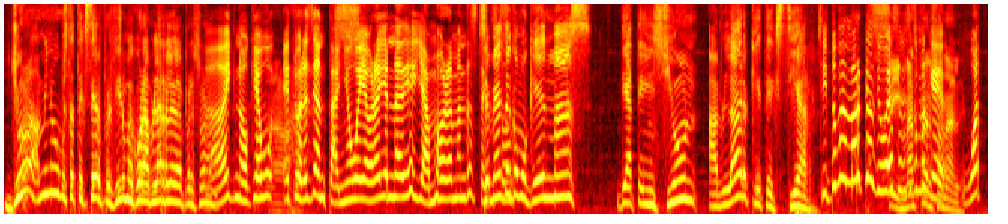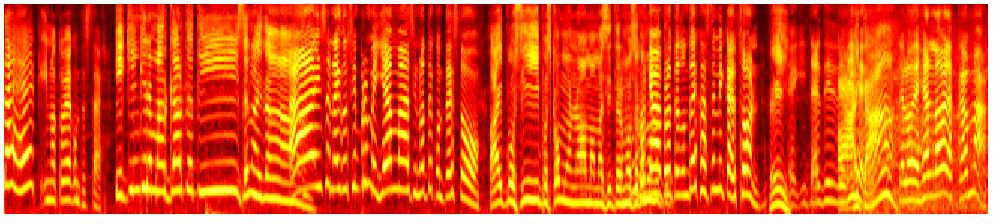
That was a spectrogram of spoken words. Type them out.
yo a mí no me gusta textear, prefiero mejor hablarle a la persona. Ay, no, que eh, tú eres de antaño, güey. Ahora ya nadie llama, ahora mandas texto. Se me hace como que es más de atención hablar que textear. Si tú me marcas, yo voy Sí, a hacer más así como personal. que, what the heck, y no te voy a contestar. ¿Y quién quiere marcarte a ti, Zenaida? Ay, Zenaido, siempre me llamas y no te contesto. Ay, pues sí, pues cómo no, mamacita hermosa. Porque ¿cómo me no preguntas, ¿dónde dejaste mi calzón? Ey. Eh, y te, te- te Ahí dije, está. Te lo dejé al lado de la cama.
